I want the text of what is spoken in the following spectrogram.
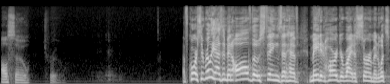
Also, Of course, it really hasn't been all those things that have made it hard to write a sermon. What's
